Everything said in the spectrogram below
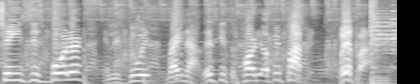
change this boiler, and let's do it right now. Let's get the party up and popping. All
